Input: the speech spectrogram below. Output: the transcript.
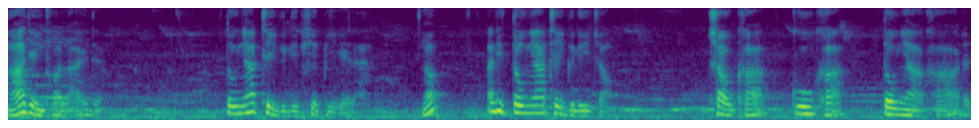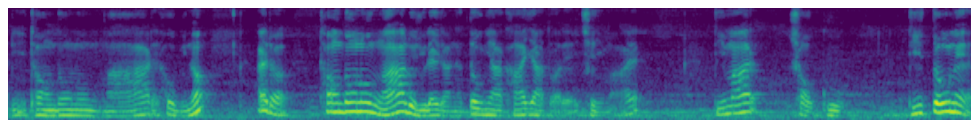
9ကြိမ်ထွက်လာတဲ့တုံညာထိတ်ကလေးဖြစ်ပြီးခဲ့တာနော်အဲ့ဒီတုံညာထိတ်ကလေးကြောင့်6ခါ9ခါတုံညာခါတဲ့ဒီထောင်သုံးလုံး9တဲ့ဟုတ်ပြီနော်အဲ့တော့ထောင်သုံးလုံး9လို့ယူလိုက်တာနဲ့တုံညာခါရသွားတဲ့အချိန်မှာတဲ့ဒီမှာ6 9ဒီ3နဲ့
